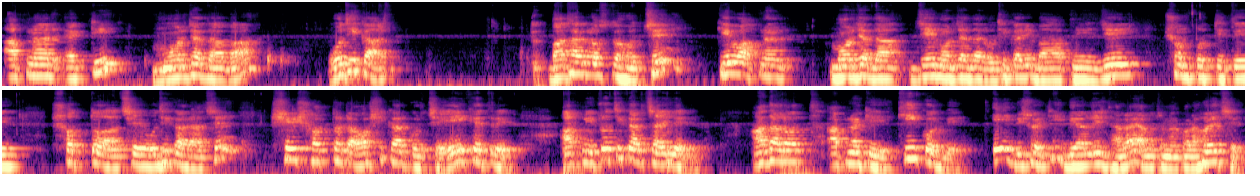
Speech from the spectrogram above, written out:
আপনার একটি মর্যাদা বা অধিকার বাধাগ্রস্ত হচ্ছে। কেউ আপনার মর্যাদা, যে মর্যাদার অধিকারী বা আপনি যেই সম্পত্তিতে সত্য আছে, অধিকার আছে, সেই সত্যটা অস্বীকার করছে। এই ক্ষেত্রে আপনি প্রতিকার চাইলেন, আদালত আপনাকে কি করবে? এই বিষয়টি বিয়াল্লিশ ধারায় আলোচনা করা হয়েছে।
